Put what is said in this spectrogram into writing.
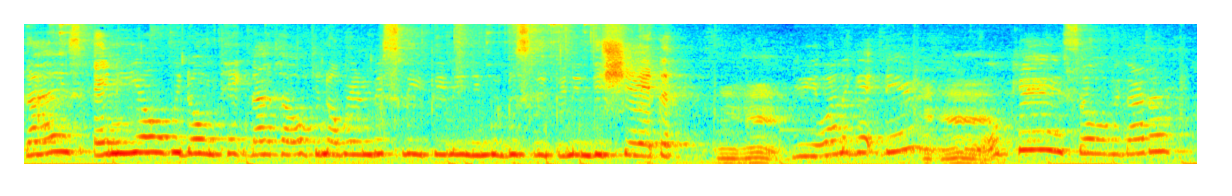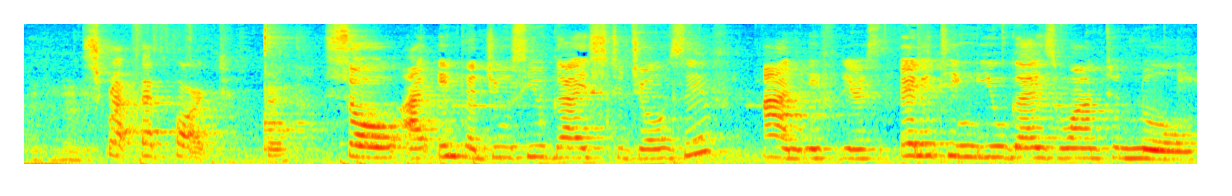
guys. Anyhow, we don't take that out. You know we'll be sleeping in. We'll be sleeping in the shed. Mm-hmm. You, you wanna get there? Okay, so we gotta scrap that part. Okay. So I introduce you guys to Joseph, and if there's anything you guys want to know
